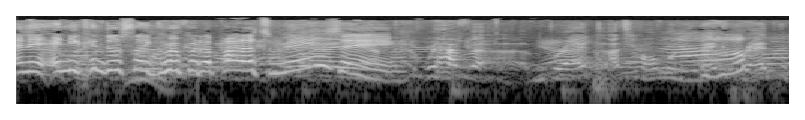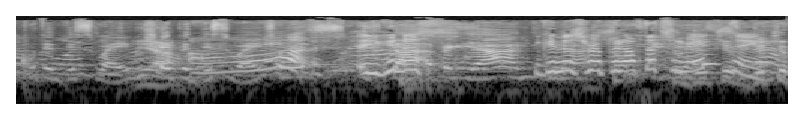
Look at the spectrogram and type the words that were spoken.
and, it, and you can just like rip it apart. That's amazing. We have uh, bread at home. When we make Uh-huh. bread, we put it this way. We Yeah. shape it this way. So it's You can just- big, yeah. You can just rip it off. That's Did you, amazing. did you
